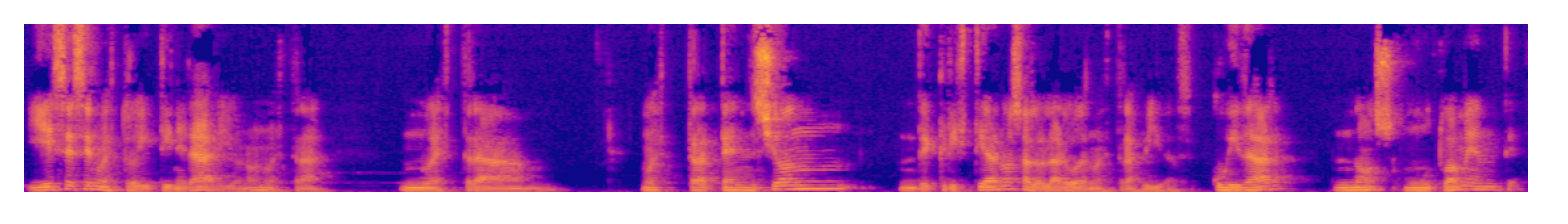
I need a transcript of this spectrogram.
Y ese es nuestro itinerario, ¿no? nuestra, nuestra, nuestra tensión de cristianos a lo largo de nuestras vidas. Cuidarnos mutuamente,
